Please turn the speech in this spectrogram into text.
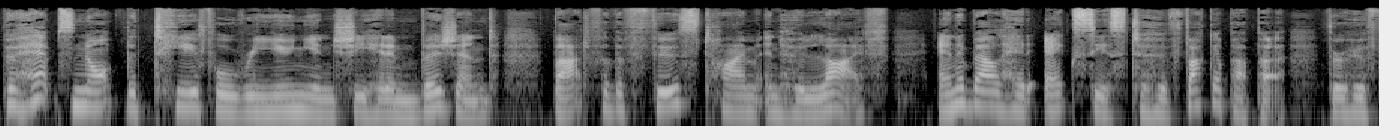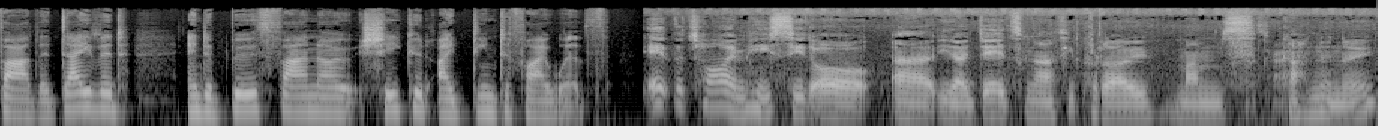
Perhaps not the tearful reunion she had envisioned, but for the first time in her life, Annabelle had access to her whakapapa through her father David and a birth whānau she could identify with. At the time, he said, "Oh, uh, you know, Dad's Ngāti Porou, Mum's Kahungunu,"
